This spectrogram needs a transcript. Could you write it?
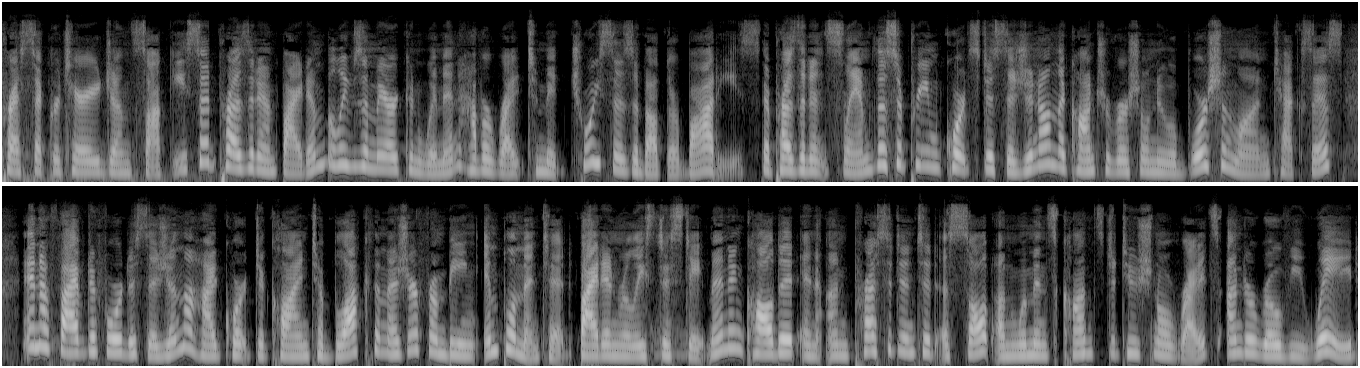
Press Secretary Jen Psaki said President Biden believes American women have a right to make choices about their bodies. The president slammed the Supreme Court's decision on the controversial new abortion law in Texas. In a 5 to 4 decision, the High Court declined to block the measure from being implemented. Biden released a statement and called it an unprecedented assault on women's constitutional rights under Roe v. Wade,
